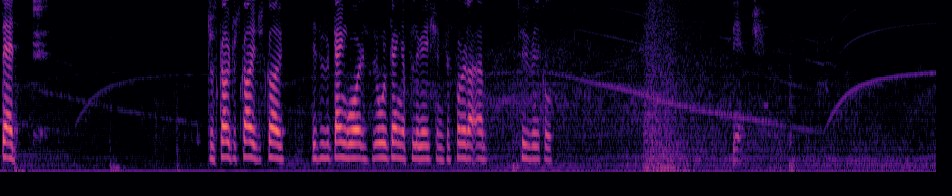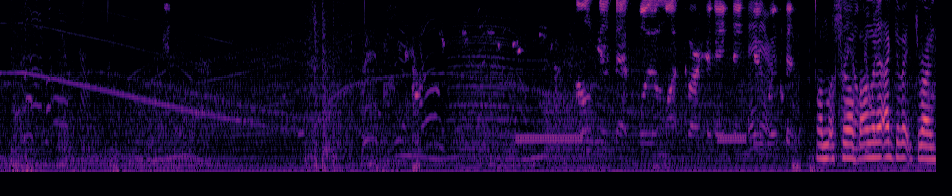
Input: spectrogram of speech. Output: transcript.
Dead. dead. Just go, just go, just go. This is a gang war, this is all gang affiliation. Just follow that um, two vehicle. Bitch. I don't think that blue and white car had anything to do with it. I'm not sure, but I'm gonna activate drone.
